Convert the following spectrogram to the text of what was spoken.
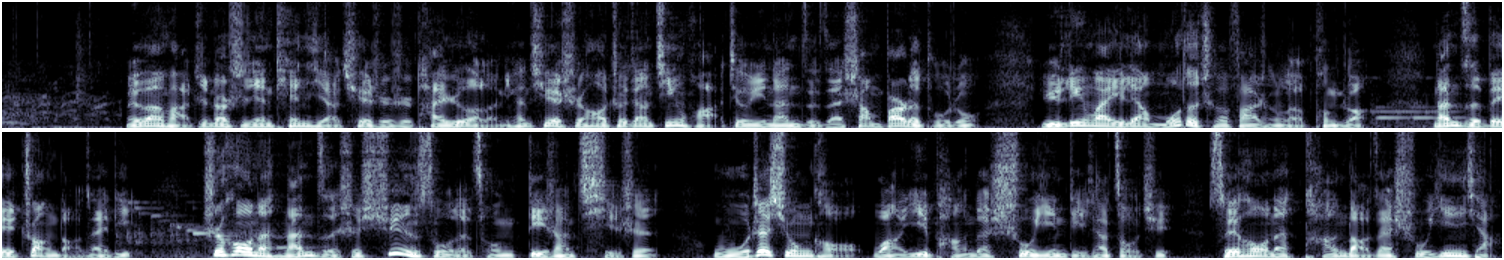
没办法，这段时间天气啊，确实是太热了。你看，七月十号，浙江金华就有一男子在上班的途中，与另外一辆摩托车发生了碰撞，男子被撞倒在地。之后呢，男子是迅速的从地上起身，捂着胸口往一旁的树荫底下走去，随后呢躺倒在树荫下。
